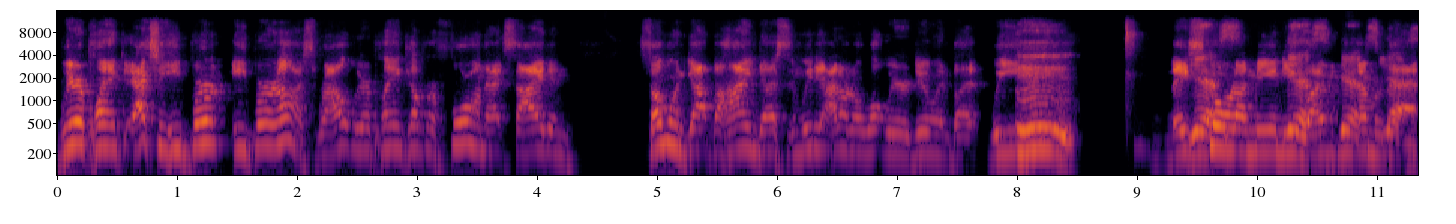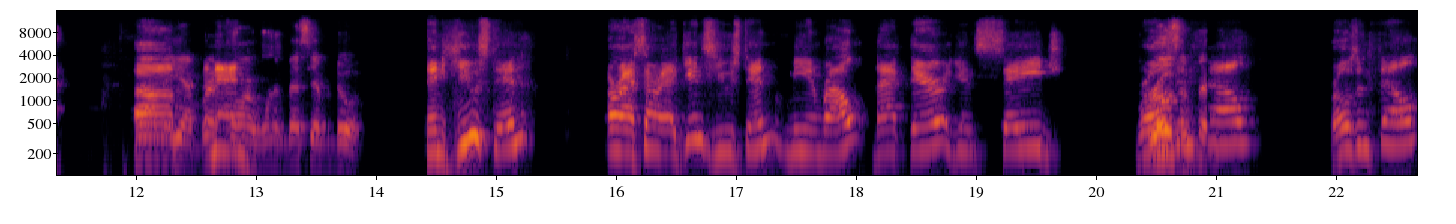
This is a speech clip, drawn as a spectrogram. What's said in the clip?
we were playing actually he burnt he burnt us, Routt. We were playing cover four on that side, and someone got behind us, and we didn't I don't know what we were doing, but we Mm, they Yes. scored on me and you. Yes, I remember yes. that. Um, yeah, Brett then- Favre, one of the best to ever do it. In Houston, or uh, sorry, against Houston, me and Raul back there against Sage Rosenfels, Rosenfels,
